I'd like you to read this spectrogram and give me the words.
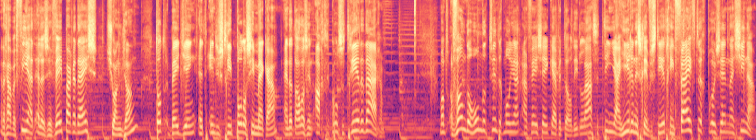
dan gaan we via het LSEV-paradijs Shuangjiang tot Beijing, het Industrie Policy Mecca. En dat alles in acht geconcentreerde dagen. Want van de 120 miljard aan VC Capital die de laatste 10 jaar hierin is geïnvesteerd, ging 50% naar China.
